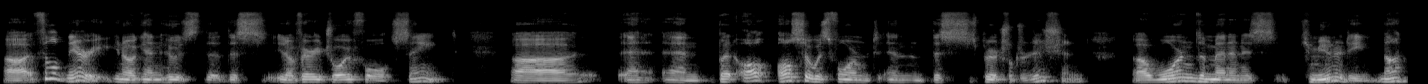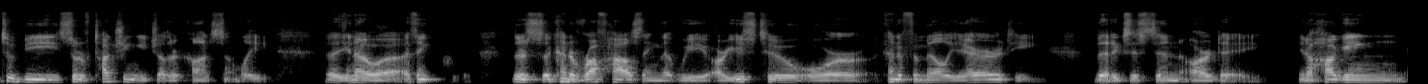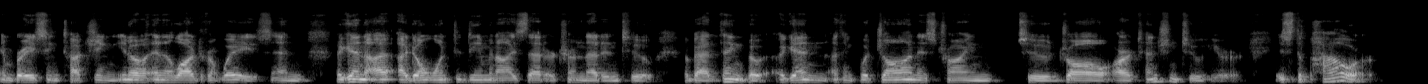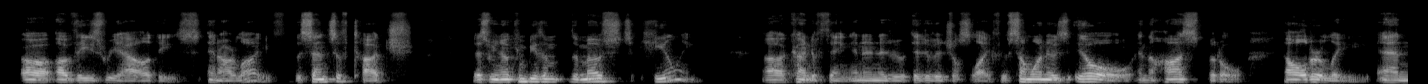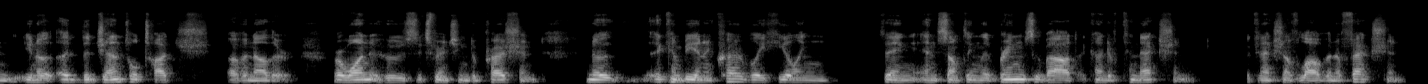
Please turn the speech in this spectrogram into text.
Uh, Philip Neri, you know, again, who's the, this, you know, very joyful saint, uh, and, and, but all, also was formed in this spiritual tradition. Uh, warned the men in his community not to be sort of touching each other constantly. Uh, you know, uh, I think there's a kind of rough housing that we are used to, or kind of familiarity that exists in our day you know, hugging, embracing, touching, you know, in a lot of different ways. And again, I, I don't want to demonize that or turn that into a bad thing. But again, I think what John is trying to draw our attention to here is the power uh, of these realities in our life. The sense of touch, as we know, can be the, the most healing uh, kind of thing in an individual's life. If someone is ill in the hospital, elderly and you know a, the gentle touch of another or one who's experiencing depression. You know it can be an incredibly healing thing and something that brings about a kind of connection a connection of love and affection.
